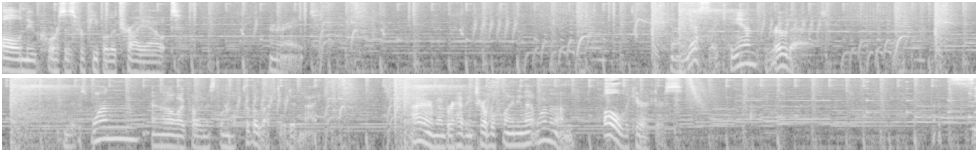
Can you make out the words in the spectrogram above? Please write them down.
all new courses for people to try out. Alright. yes, I can throw that. One... Oh, I probably missed one off to the left here, didn't I? I remember having trouble finding that one on all the characters. Let's see.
